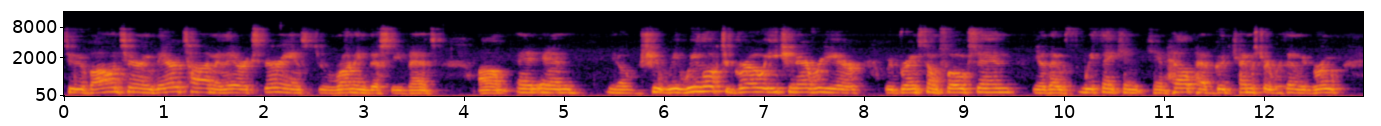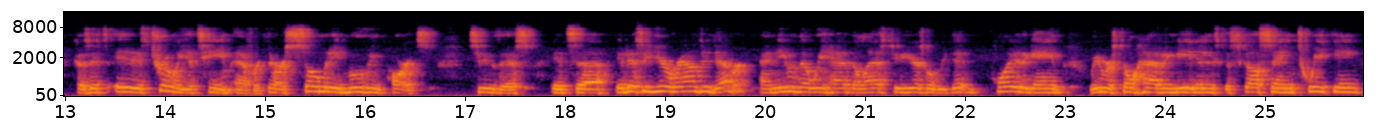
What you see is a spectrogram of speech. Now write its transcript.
to volunteering their time and their experience to running this event. Um, and, and, you know, shoot, we, we look to grow each and every year. We bring some folks in, you know, that we think can, can help have good chemistry within the group because it's, it is truly a team effort. There are so many moving parts to this. It's a, it is a year-round endeavor. And even though we had the last two years where we didn't play the game, we were still having meetings, discussing, tweaking,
